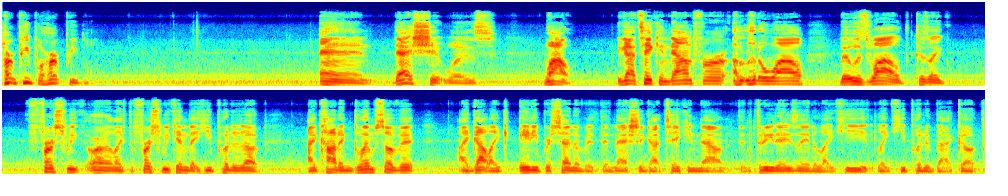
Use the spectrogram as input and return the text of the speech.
Hurt people hurt people. And that shit was wow. It got taken down for a little while, but it was wild because like first week or like the first weekend that he put it up, I caught a glimpse of it. I got like 80% of it, then that shit got taken down. Then three days later, like he like he put it back up.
